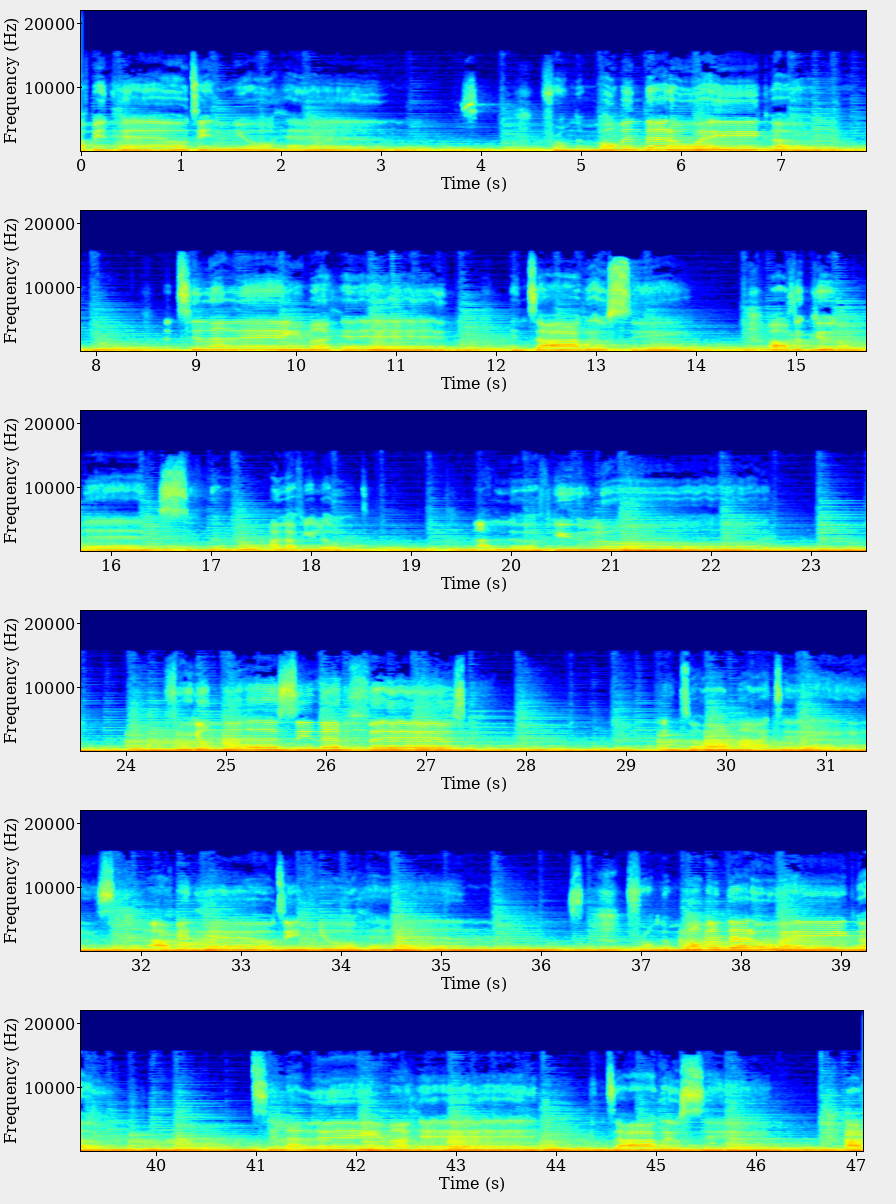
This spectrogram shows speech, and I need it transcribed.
I've been held in your hands from the moment that I wake up until I lay my head, and I will sing of the goodness of God. I love you, Lord. I love you, Lord. For your mercy never fails.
